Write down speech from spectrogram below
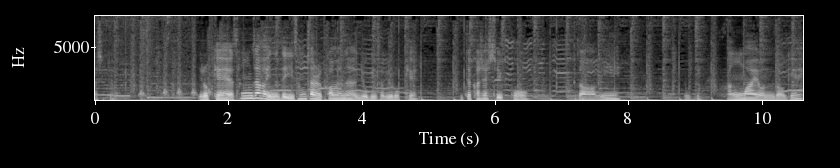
아시죠 이렇게 상자가 있는데 이 상자를 까면은 여기서 이렇게 획득하실 수 있고 그 다음이 여기. 악마의 언덕에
